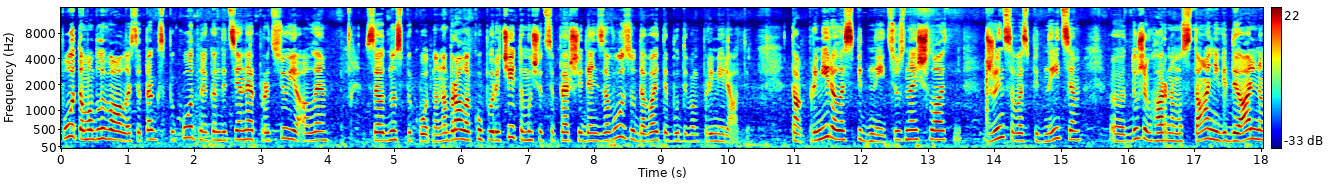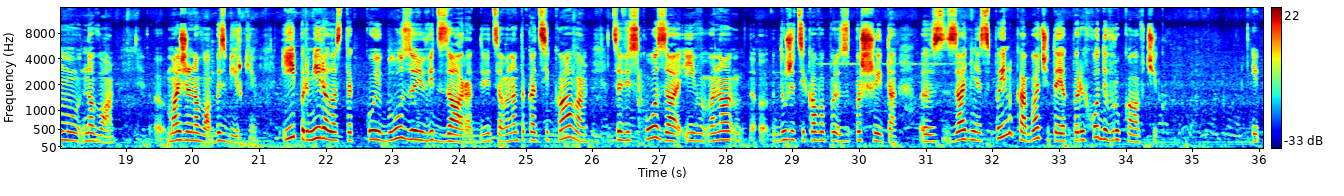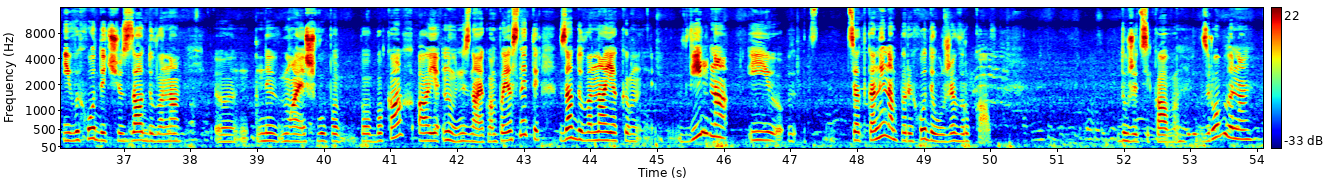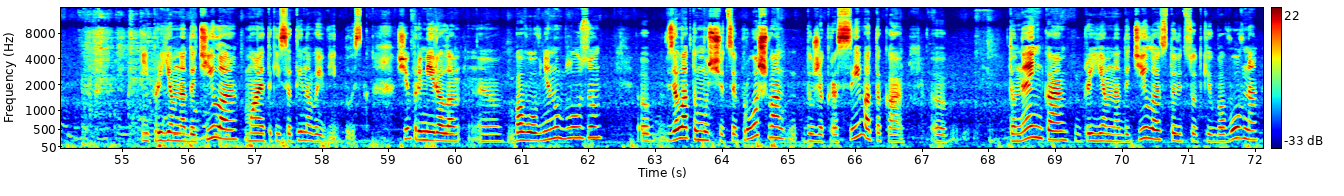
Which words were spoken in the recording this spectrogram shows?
Потом обливалася, так спекотно, і кондиціонер працює, але все одно спекотно. Набрала купу речей, тому що це перший день завозу. Давайте буде вам приміряти. Так, приміряла спідницю, знайшла джинсова спідниця, е, дуже в гарному стані, в ідеальному нова, е, майже нова, без бірки. І приміряла з такою блузою від Zara. Дивіться, вона така цікава. Це віскоза, і вона е, дуже цікаво по- пошита. Е, Задня спинка, бачите, як переходить в рукавчик. І, і виходить, що ззаду вона е, не має шву по, по боках, а я ну, не знаю, як вам пояснити. Ззаду вона як вільна, і ця тканина переходить уже в рукав. Дуже цікаво зроблена і приємна до тіла, має такий сатиновий відблиск. Ще приміряла е, бавовняну блузу. Е, Взяла тому, що це прошва, дуже красива, така е, тоненька, приємна до тіла, 100% бавовна.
